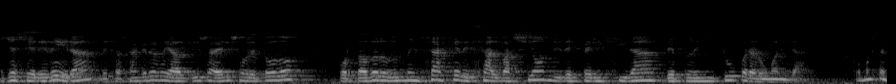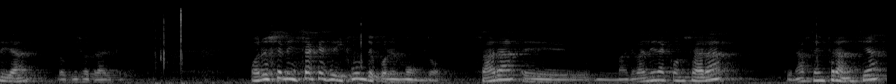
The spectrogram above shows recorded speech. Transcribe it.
ella es heredera de esa sangre real de Israel y sobre todo portadora de un mensaje de salvación y de felicidad, de plenitud para la humanidad, como en realidad lo quiso traer Cristo. Bueno, ese mensaje se difunde por el mundo, Sara, eh, Magdalena con Sara, que nace en Francia,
